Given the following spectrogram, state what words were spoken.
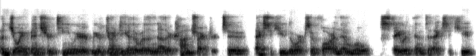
a, a joint venture team. We were we were joined together with another contractor to execute the work so far, and then we'll stay with them to execute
